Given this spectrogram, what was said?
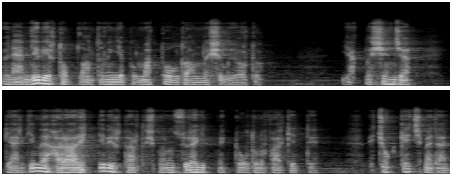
önemli bir toplantının yapılmakta olduğu anlaşılıyordu. Yaklaşınca gergin ve hararetli bir tartışmanın süre gitmekte olduğunu fark etti ve çok geçmeden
